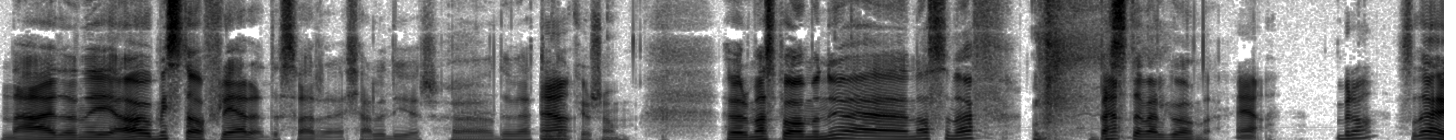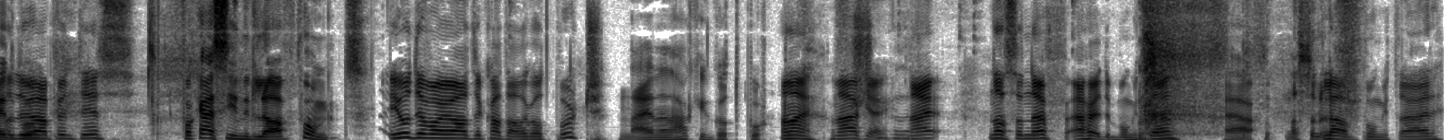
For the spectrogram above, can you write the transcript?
Nei, den, jeg har jo mista flere, dessverre, kjæledyr. Uh, det vet jo Ja. dere som hører mest på. Men nå er Nasse Nøff beste velgående. Ja. Bra. Så det er høydepunkt. Og du. Puntis? Får ikke jeg si lavpunkt? Jo, det var jo at katta hadde gått bort. Nei, den har ikke gått bort. Ah, nei. Nei, ok. Nei. Nasse Nøff er høydepunktet. Ja. Lavpunktet er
